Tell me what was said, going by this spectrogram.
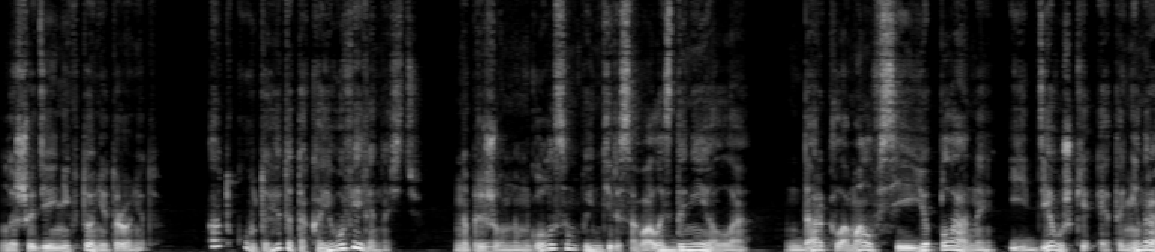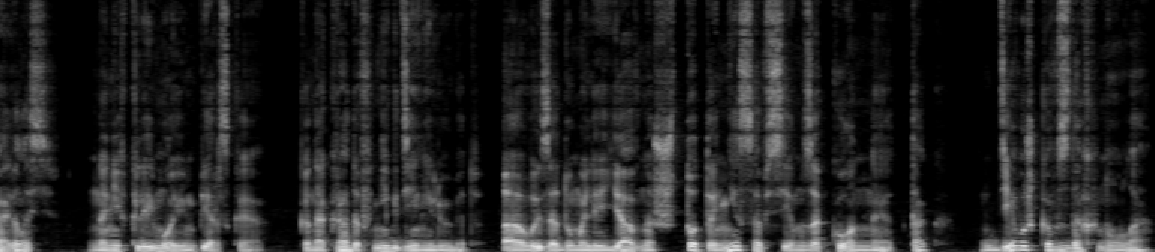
Лошадей никто не тронет». «Откуда это такая уверенность?» Напряженным голосом поинтересовалась Даниэлла. Дарк ломал все ее планы, и девушке это не нравилось. На них клеймо имперское. Конокрадов нигде не любят. А вы задумали явно что-то не совсем законное, так? Девушка вздохнула.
